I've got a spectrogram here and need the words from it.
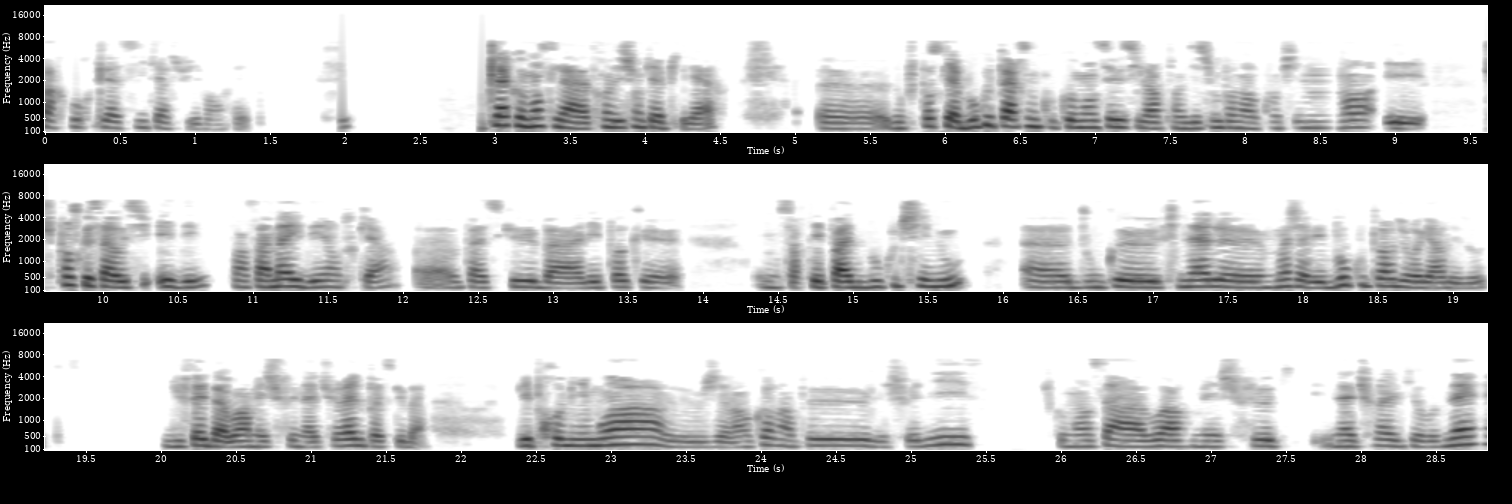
parcours classique à suivre en fait. Donc là commence la transition capillaire. Euh, donc je pense qu'il y a beaucoup de personnes qui ont commencé aussi leur transition pendant le confinement et je pense que ça a aussi aidé. Enfin ça m'a aidé en tout cas euh, parce que bah à l'époque euh, on sortait pas beaucoup de chez nous. Euh, donc euh, au final, euh, moi j'avais beaucoup peur du regard des autres, du fait d'avoir mes cheveux naturels parce que bah les premiers mois, j'avais encore un peu les cheveux lisses, je commençais à avoir mes cheveux naturels qui revenaient,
